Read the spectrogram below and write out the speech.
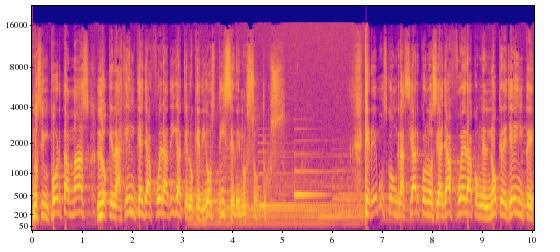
Nos importa más lo que la gente allá afuera diga que lo que Dios dice de nosotros. Queremos congraciar con los de allá afuera, con el no creyente,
